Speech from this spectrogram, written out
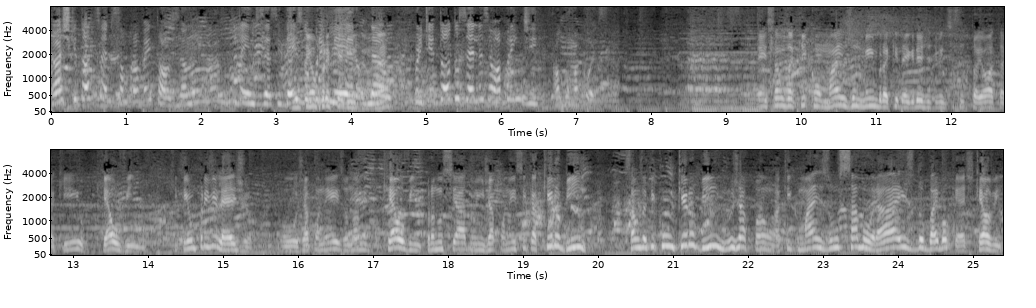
Eu acho que todos eles são proveitosos. Eu não, não, não tenho a dizer assim, desde o primeiro, preferido, não, né? porque todos eles eu aprendi alguma coisa. Bem, estamos aqui com mais um membro aqui da Igreja Adventista de Toyota aqui, o Kelvin, que tem um privilégio. O japonês, o nome Kelvin, pronunciado em japonês, fica querubim. Estamos aqui com um querubim no Japão, aqui com mais um Samurais do Biblecast. Kelvin,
